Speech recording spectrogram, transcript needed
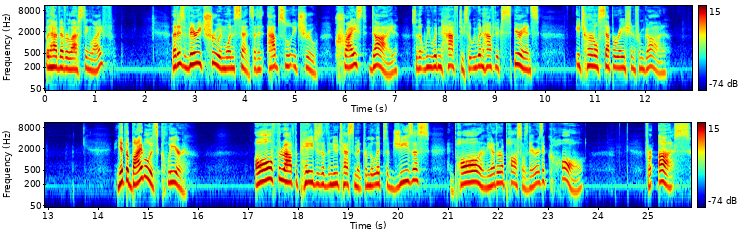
but have everlasting life. That is very true in one sense. That is absolutely true. Christ died so that we wouldn't have to, so we wouldn't have to experience eternal separation from God. Yet the Bible is clear all throughout the pages of the New Testament, from the lips of Jesus and Paul and the other apostles, there is a call for us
